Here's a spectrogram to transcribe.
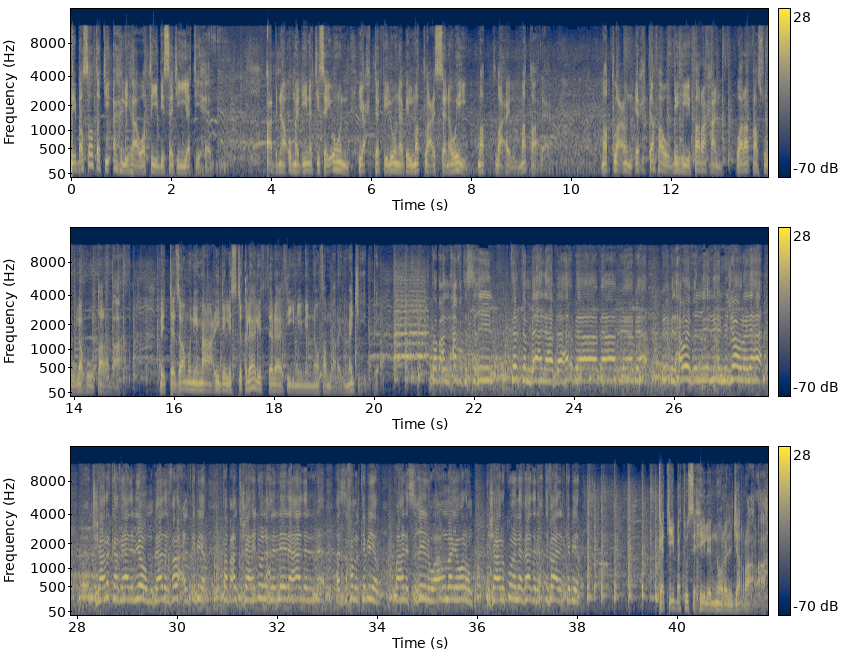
ببساطة أهلها وطيب سجيتهم. أبناء مدينة سيئون يحتفلون بالمطلع السنوي مطلع المطالع. مطلع احتفوا به فرحا ورقصوا له طربا. بالتزامن مع عيد الاستقلال الثلاثين من نوفمبر المجيد. طبعا حافة السحيل تلتم بأهلها بالحوافل المجاورة لها تشاركها في هذا اليوم وبهذا الفرح الكبير. طبعا تشاهدون نحن الليلة هذا الزخم الكبير وأهل السحيل وما يورهم يشاركوننا في هذا الاحتفال الكبير. كتيبة سحيل النور الجرارة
